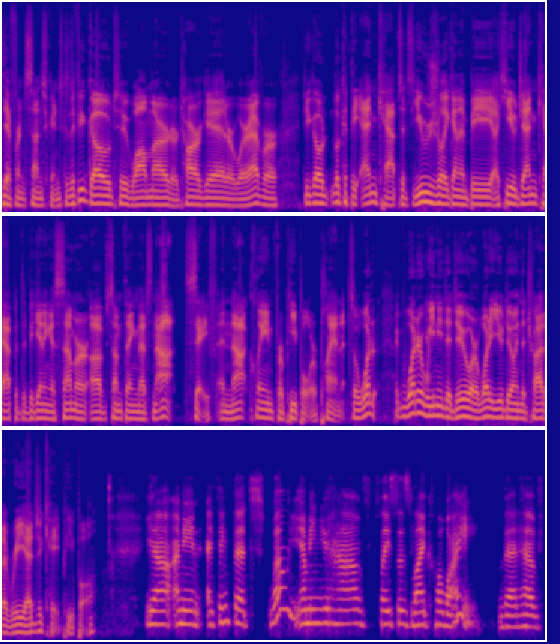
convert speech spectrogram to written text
different sunscreens because if you go to Walmart or Target or wherever, if you go look at the end caps, it's usually going to be a huge end cap at the beginning of summer of something that's not safe and not clean for people or planet. So what like what do we need to do or what are you doing to try to re-educate people? Yeah, I mean, I think that well, I mean, you have places like Hawaii that have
